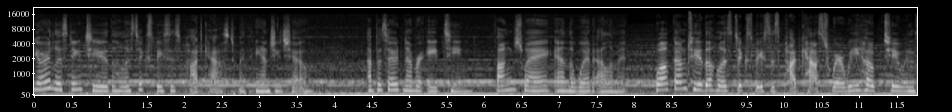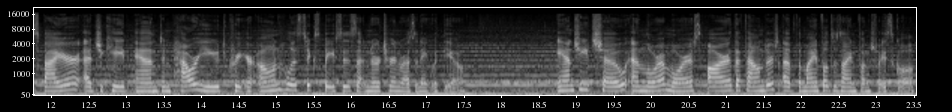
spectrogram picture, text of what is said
You're listening to the Holistic Spaces podcast with Anjie Cho, episode number 18 Feng Shui and the Wood Element. Welcome to the Holistic Spaces podcast, where we hope to inspire, educate, and empower you to create your own holistic spaces that nurture and resonate with you. Anjie Cho and Laura Morris are the founders of the Mindful Design Feng Shui School.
